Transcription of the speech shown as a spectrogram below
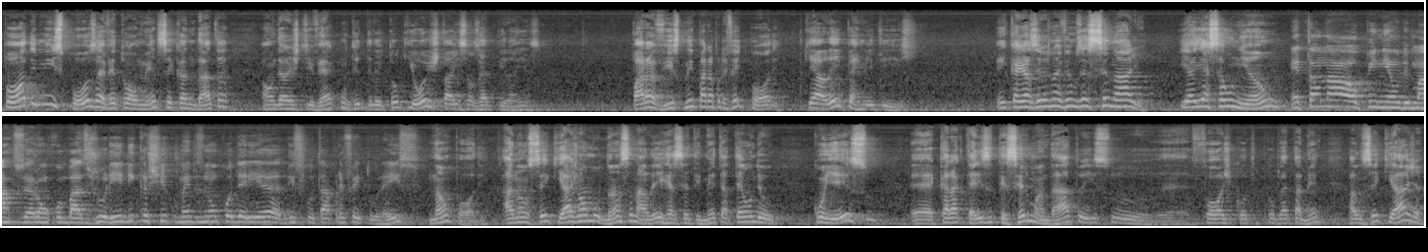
Pode minha esposa, eventualmente, ser candidata onde ela estiver com o título de eleitor, que hoje está em São José de Piranhas. Para visto, nem para prefeito pode, porque a lei permite isso. Em Cajazeiras nós vemos esse cenário. E aí essa união... Então, na opinião de Marcos Heron, com base jurídica, Chico Mendes não poderia disputar a prefeitura, é isso? Não pode. A não ser que haja uma mudança na lei recentemente, até onde eu conheço, é, caracteriza terceiro mandato, e isso é, foge completamente, a não ser que haja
